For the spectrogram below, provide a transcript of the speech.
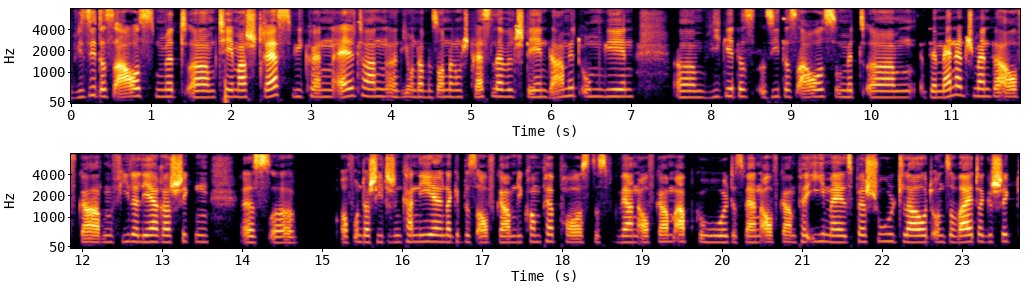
wie sieht es aus mit ähm, Thema Stress? Wie können Eltern, äh, die unter besonderem Stresslevel stehen, damit umgehen? Ähm, wie geht es, sieht es aus mit ähm, dem Management der Aufgaben? Viele Lehrer schicken es äh, auf unterschiedlichen Kanälen. Da gibt es Aufgaben, die kommen per Post, es werden Aufgaben abgeholt, es werden Aufgaben per E-Mails, per Schulcloud und so weiter geschickt.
